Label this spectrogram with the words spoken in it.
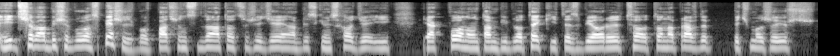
I trzeba by się było spieszyć, bo patrząc na to, co się dzieje na Bliskim Wschodzie i jak płoną tam biblioteki, te zbiory, to, to naprawdę być może już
